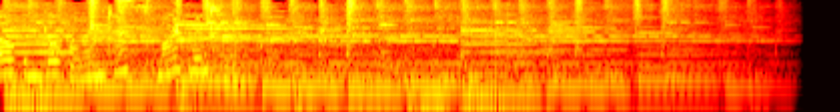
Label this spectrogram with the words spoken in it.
Open Google and type Smart Racing.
